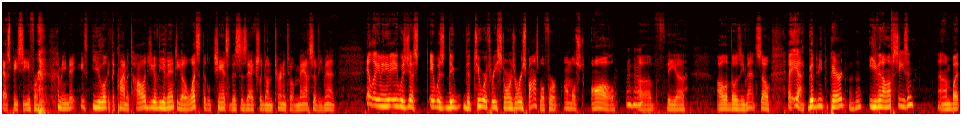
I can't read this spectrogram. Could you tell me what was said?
SPC for. I mean, you look at the climatology of the event, you go, what's the chance this is actually going to turn into a massive event? And like, I mean, it, it was just it was the the two or three storms were responsible for almost all of the uh, all of those events. So uh, yeah, good to be prepared, even off season. Um, but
